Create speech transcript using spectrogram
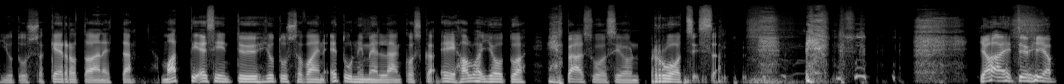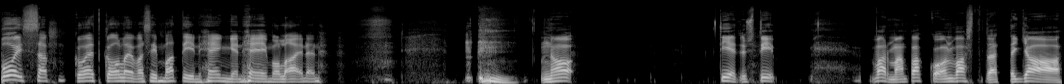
Jutussa kerrotaan, että Matti esiintyy jutussa vain etunimellään, koska ei halua joutua epäsuosioon Ruotsissa. ja ei tyhjä poissa. Koetko olevasi Matin hengen heimolainen? No, tietysti varmaan pakko on vastata, että jaa,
